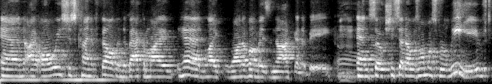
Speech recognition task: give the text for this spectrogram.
and I always just kind of felt in the back of my head like one of them is not going to be. And so she said I was almost relieved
